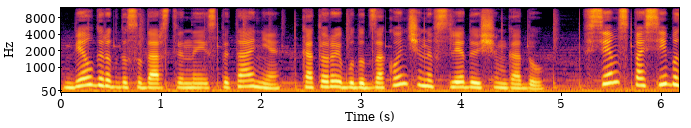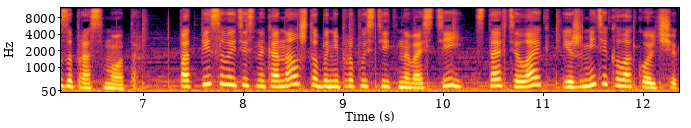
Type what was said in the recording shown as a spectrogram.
Белгород государственные испытания, которые будут закончены в следующем году. Всем спасибо за просмотр. Подписывайтесь на канал, чтобы не пропустить новостей, ставьте лайк и жмите колокольчик,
